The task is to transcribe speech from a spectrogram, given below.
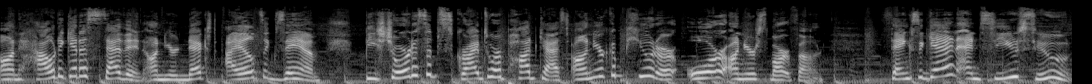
on how to get a seven on your next IELTS exam, be sure to subscribe to our podcast on your computer or on your smartphone. Thanks again and see you soon.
